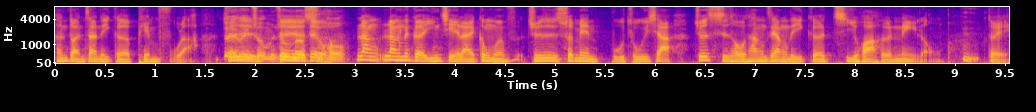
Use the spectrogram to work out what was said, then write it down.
很短暂的一个篇幅啦，对，就是、没错没错。对对对，让让那个莹姐来跟我们，就是顺便补足一下，就是石头汤这样的一个计划和内容。嗯，对。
